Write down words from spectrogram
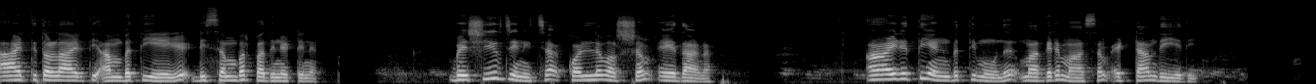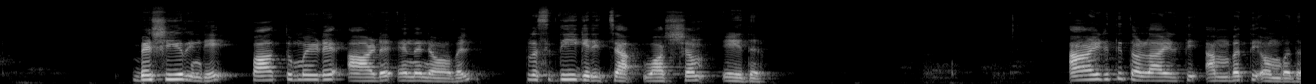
ആയിരത്തി തൊള്ളായിരത്തി അമ്പത്തിയേഴ് ഡിസംബർ പതിനെട്ടിന്. ബഷീർ ജനിച്ച കൊല്ലവർഷം ഏതാണ്? ആയിരത്തി എൺപത്തി മൂന്ന് മകരമാസം എട്ടാം തീയതി. ബഷീറിന്റെ പാത്തുമ്മയുടെ ആട് എന്ന നോവൽ പ്രസിദ്ധീകരിച്ച വർഷം ഏത്? ആയിരത്തി തൊള്ളായിരത്തി അമ്പത്തി ഒമ്പത്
